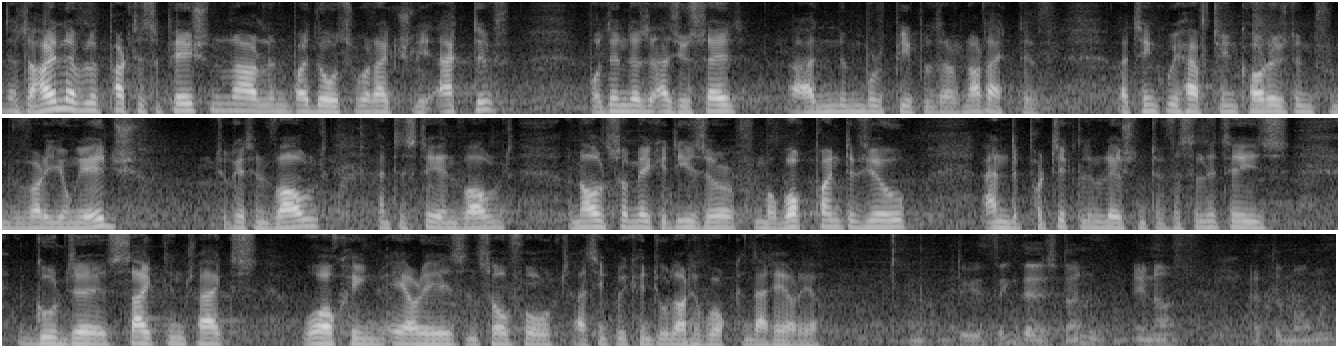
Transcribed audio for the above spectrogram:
there's a high level of participation in Ireland by those who are actually active, but then there's, as you said, a number of people that are not active. I think we have to encourage them from a very young age to get involved and to stay involved and also make it easier from a work point of view and particularly in relation to facilities, good uh, cycling tracks, walking areas and so forth. I think we can do a lot of work in that area. Do you think there's done enough at the moment?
